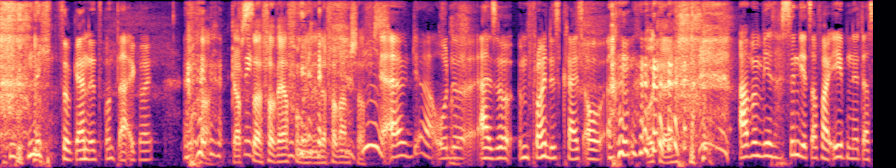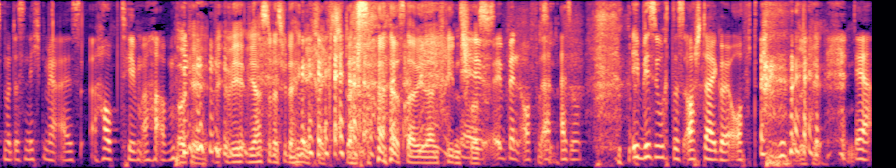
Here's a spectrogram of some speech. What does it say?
zieht nicht so gerne ins Unterallgäu. Gab es da Verwerfungen in der Verwandtschaft? Ja, oder also im Freundeskreis auch. Okay. Aber wir sind jetzt auf einer Ebene, dass wir das nicht mehr als Hauptthema haben. Okay. Wie, wie hast du das wieder hingekriegt, dass, dass da wieder ein Friedensschluss Ich bin oft, passiert? also ich besuche das Ostallgäu oft. Okay. ja,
